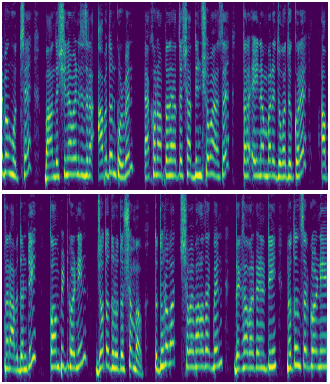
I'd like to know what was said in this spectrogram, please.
এবং হচ্ছে বাংলাদেশ সেনাবাহিনীতে যারা আবেদন করবেন, এখন আপনাদের হাতে সাত দিন সময় আছে, তারা এই নাম্বারে যোগাযোগ করে আপনার আবেদনটি কমপ্লিট করে নিন যত দ্রুত সম্ভব। তো ধন্যবাদ, সবাই ভালো থাকবেন, দেখা হবার কারণটি নতুন সার্কুলার নিয়ে।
